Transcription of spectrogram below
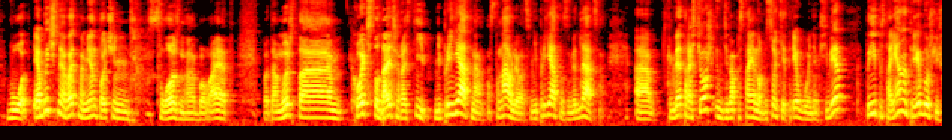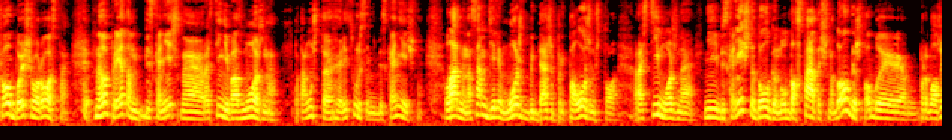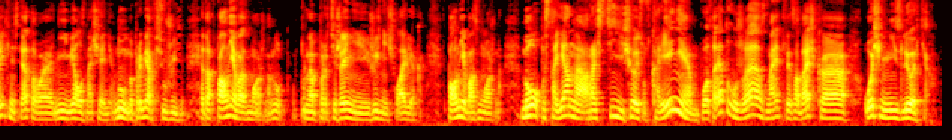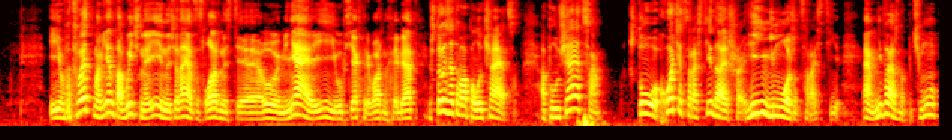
вот. И обычно в этот момент очень сложно бывает, потому что хочется дальше расти. Неприятно останавливаться, неприятно замедляться. Э, когда ты растешь, и у тебя постоянно высокие требования к себе, ты постоянно требуешь еще большего роста. Но при этом бесконечно расти невозможно, потому что ресурсы не бесконечны. Ладно, на самом деле, может быть, даже предположим, что расти можно не бесконечно долго, но достаточно долго, чтобы продолжительность этого не имела значения. Ну, например, всю жизнь. Это вполне возможно, ну, на протяжении жизни человека. Вполне возможно. Но постоянно расти еще и с ускорением, вот это уже, знаете ли, задачка очень не из легких. И вот в этот момент обычно и начинаются сложности у меня и у всех тревожных ребят. Что из этого получается? А получается, что хочется расти дальше и не может расти. Эм, неважно почему,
